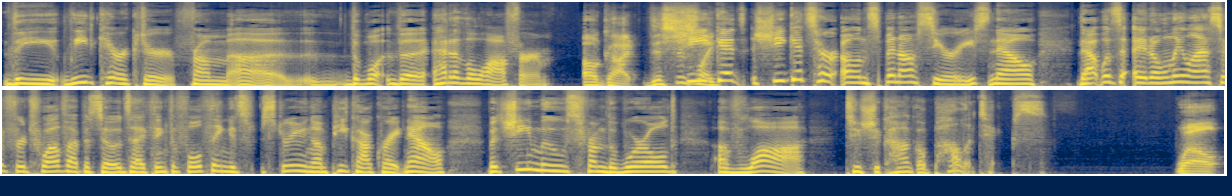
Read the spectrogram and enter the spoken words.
the lead character from uh, the the head of the law firm. Oh God, this is She like gets she gets her own spin-off series. Now, that was it only lasted for 12 episodes. I think the full thing is streaming on Peacock right now, but she moves from the world of law to Chicago politics. well.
